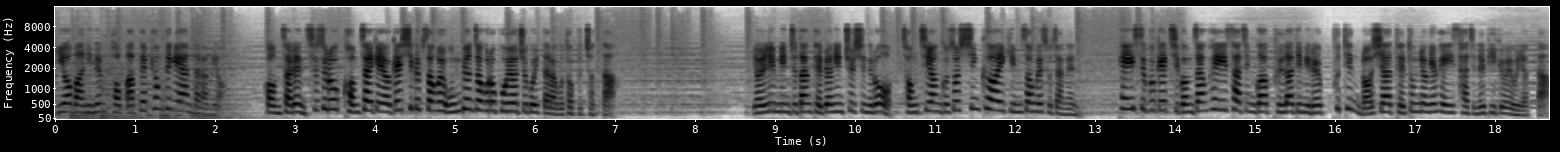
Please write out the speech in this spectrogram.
이어 만이는 법 앞에 평등해야 한다라며 검찰은 스스로 검찰개혁의 시급성을 웅변적으로 보여주고 있다라고 덧붙였다. 열린민주당 대변인 출신으로 정치연구소 싱크아이 김성회 소장은 페이스북에 지검장 회의 사진과 블라디미르 푸틴 러시아 대통령의 회의 사진을 비교해 올렸다.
